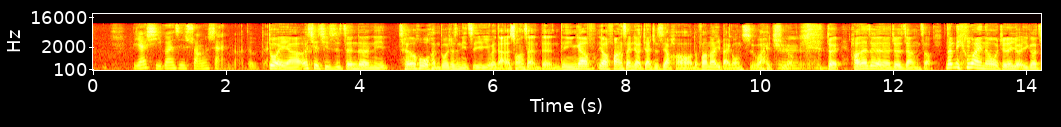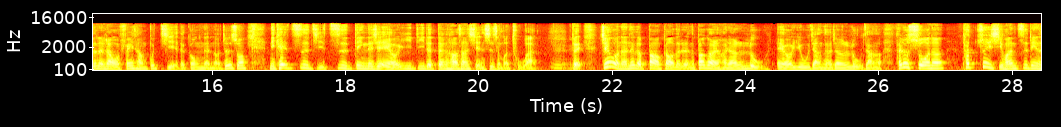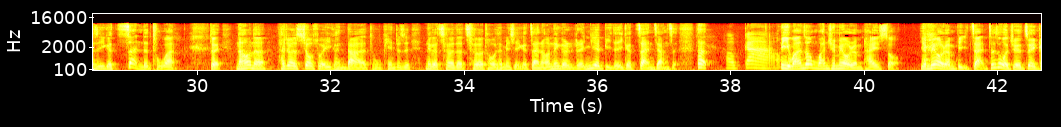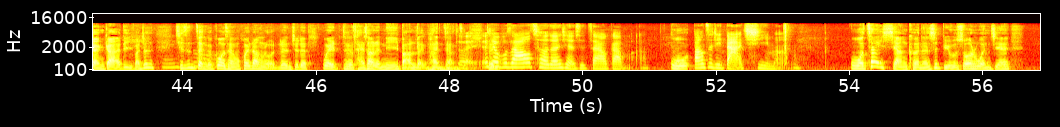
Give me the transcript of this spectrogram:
比较习惯是双闪嘛，对不对？对呀、而且其实真的，你车祸很多，就是你自己以为打了双闪灯，你应该要要放三脚架，就是要好好的放到一百公尺外去哦。嗯，对，好，那这个呢就是这样子哦。那另外呢，我觉得有一个真的让我非常不解的功能哦，就是说你可以自己自定那些 LED 的灯号上显示什么图案。嗯，对。结果呢，那个报告的人，报告人好像陆 L U 这样子，叫做陆这样子，他就说呢，他最喜欢制定的是一个赞的图案。对，然后呢，他就秀出了一个很大的图片，就是那个车的车头上面写一个赞，然后那个人也比着一个赞这样子。那好尬哦。比完之后完全没有人拍手，也没有人比赞，这是我觉得最尴尬的地方。就是其实整个过程会让有人觉得为这个台上人捏一把冷汗这样子。对，而且不知道车灯显示在要干嘛，我帮自己打气嘛。我在想，可能是比如说，如果你今天。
